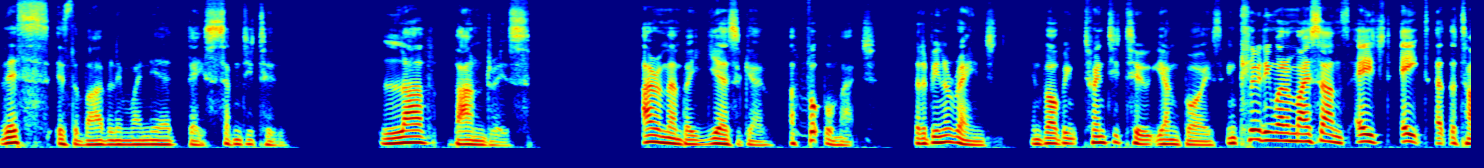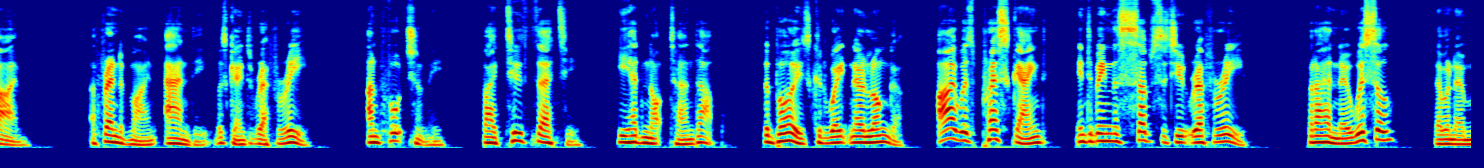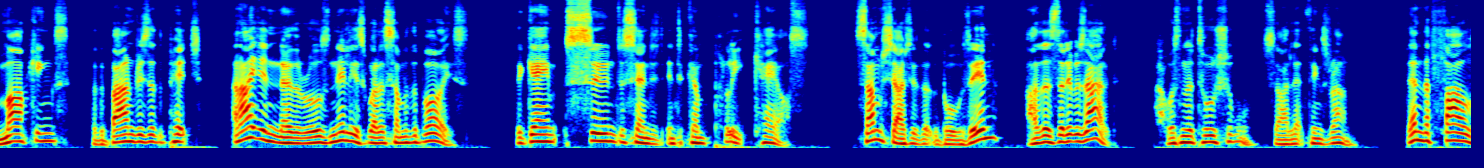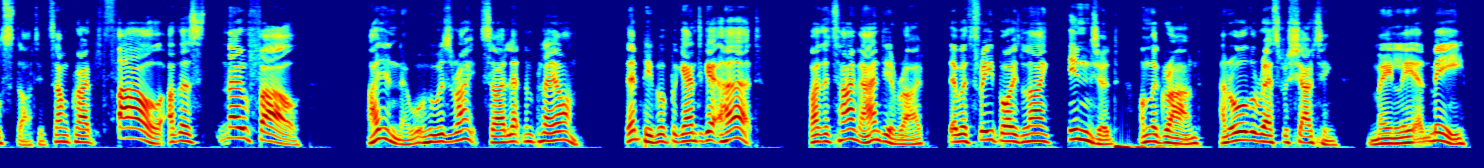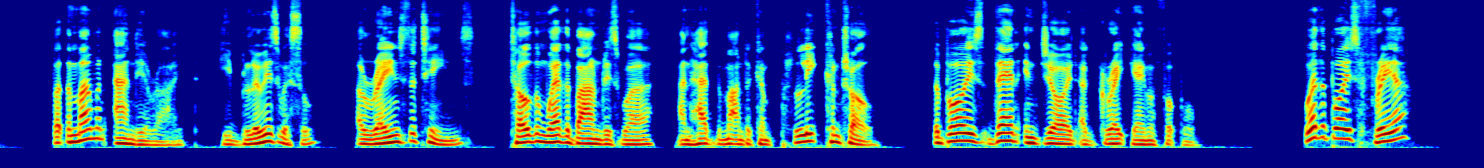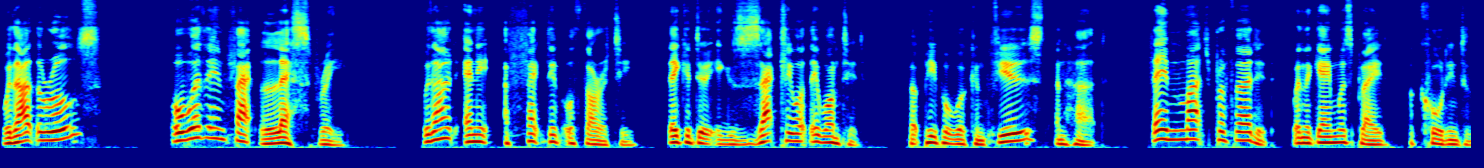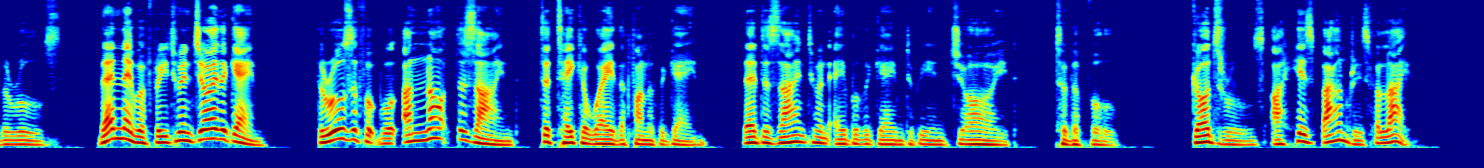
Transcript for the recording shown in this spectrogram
This is the Bible in one year, day 72. Love boundaries. I remember years ago a football match that had been arranged involving 22 young boys, including one of my sons, aged eight at the time. A friend of mine, Andy, was going to referee. Unfortunately, by 2.30, he had not turned up. The boys could wait no longer. I was press ganged into being the substitute referee. But I had no whistle, there were no markings for the boundaries of the pitch, and I didn't know the rules nearly as well as some of the boys. The game soon descended into complete chaos. Some shouted that the ball was in, others that it was out. I wasn't at all sure, so I let things run. Then the fouls started. Some cried, foul, others, no foul. I didn't know who was right, so I let them play on. Then people began to get hurt. By the time Andy arrived, there were three boys lying injured on the ground, and all the rest were shouting, mainly at me. But the moment Andy arrived, he blew his whistle, arranged the teams, told them where the boundaries were, and had them under complete control. The boys then enjoyed a great game of football. Were the boys freer without the rules? Or were they in fact less free? Without any effective authority, they could do exactly what they wanted, but people were confused and hurt. They much preferred it when the game was played according to the rules. Then they were free to enjoy the game. The rules of football are not designed to take away the fun of the game. They're designed to enable the game to be enjoyed to the full. God's rules are His boundaries for life,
